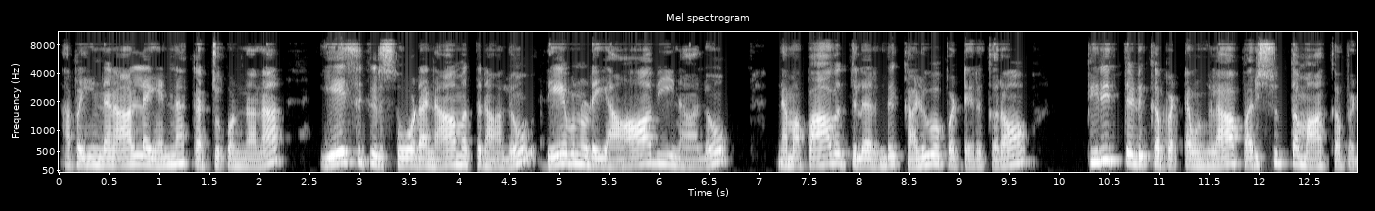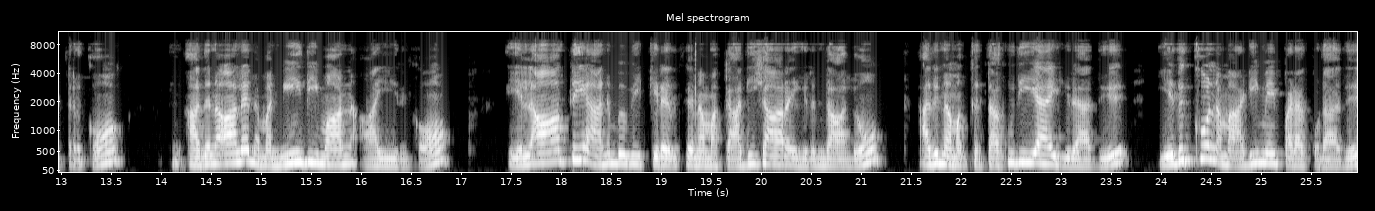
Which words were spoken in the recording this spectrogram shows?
அப்ப இந்த நாள்ல என்ன கற்றுக்கொண்டோம்னா இயேசு கிறிஸ்துவோட நாமத்தினாலும் தேவனுடைய ஆவியினாலும் நம்ம பாவத்துல இருந்து கழுவப்பட்டு இருக்கிறோம் பிரித்தெடுக்கப்பட்டவங்களா பரிசுத்தமாக்கப்பட்டிருக்கோம். அதனால நம்ம நீதிமான் ஆயிருக்கோம். எல்லாத்தையும் அனுபவிக்கிறதுக்கு நமக்கு அதிகாரம் இருந்தாலும் அது நமக்கு தகுதியா இராது. எதுக்கும் நம்ம அடிமைப்படக்கூடாது.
